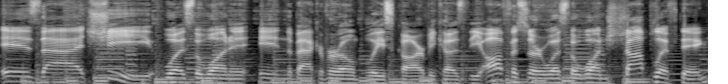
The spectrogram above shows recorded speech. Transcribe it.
is that she was the one in the back of her own police car because the officer was the one shoplifting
